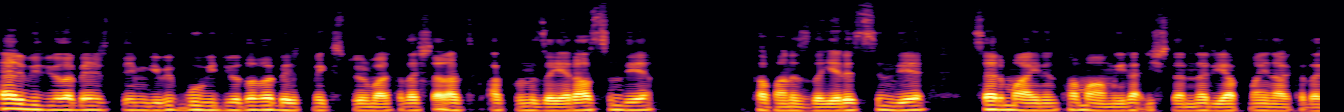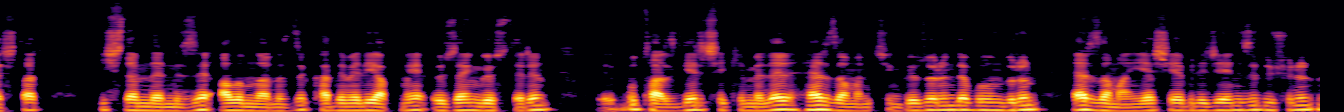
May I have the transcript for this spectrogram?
Her videoda belirttiğim gibi bu videoda da belirtmek istiyorum arkadaşlar artık aklınıza yer alsın diye kafanızda yer etsin diye sermayenin tamamıyla işlemler yapmayın arkadaşlar. İşlemlerinizi, alımlarınızı kademeli yapmaya özen gösterin. E, bu tarz geri çekilmeleri her zaman için göz önünde bulundurun. Her zaman yaşayabileceğinizi düşünün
